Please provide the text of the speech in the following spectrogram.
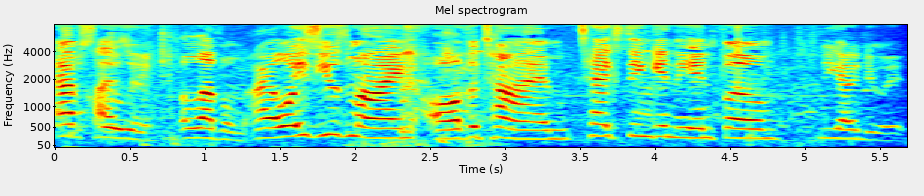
Absolutely. I love them. I always use mine all the time. Texting in the info, you got to do it.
